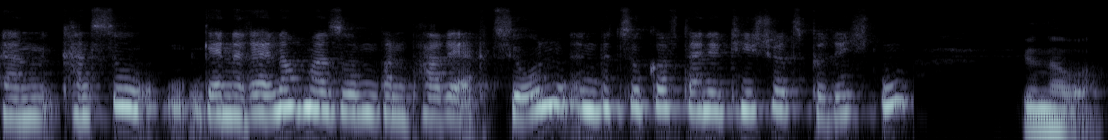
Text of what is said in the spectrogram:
Ähm, kannst du generell nochmal so ein paar Reaktionen in Bezug auf deine T-Shirts berichten? Genau.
